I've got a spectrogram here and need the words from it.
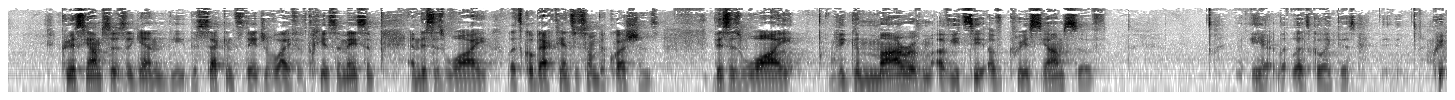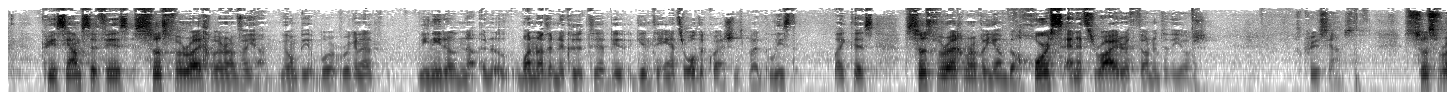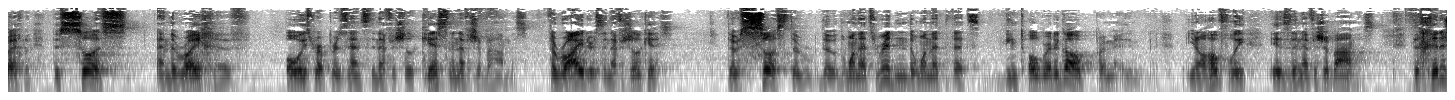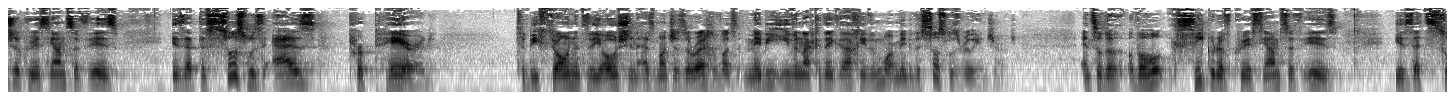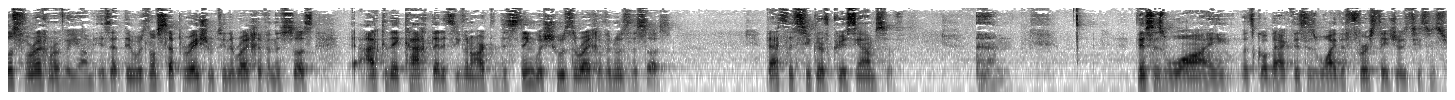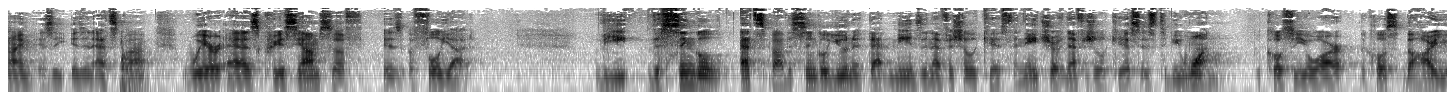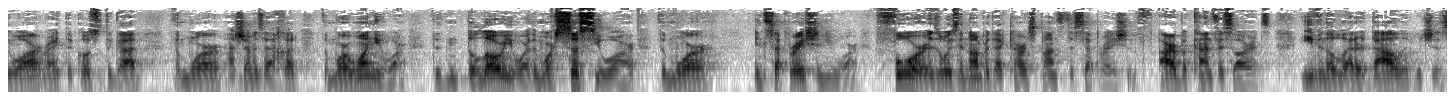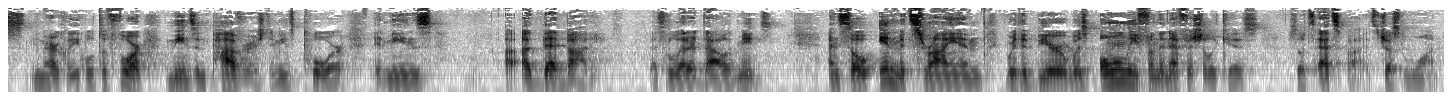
Kriyas Yamsuf is again the, the second stage of life of Tchias Amesim, and this is why. Let's go back to answer some of the questions. This is why the Gemara of of, Yitzi, of Kriyas Yamsuf. Here, let, us go like this. Kriyas Yamsuf is sus v'roich v'ram v'yam. We won't be. We're, we're gonna. We need a, one other nekuda to begin to answer all the questions, but at least like this: sus v'roich v'ram v'yam. The horse and its rider thrown into the ocean. Kriyas Yamsuf. Sus v'roich. The sus and the roichev always represents the nefesh Elokis and the nefesh behamis. The rider is the nefesh Elokis. The sus, the, the, the one that's ridden, the one that, that's being told where to go, you know, hopefully, is the nefesh behamis. The chiddush of Kriyas Yamsuf is is that the sus was as prepared to be thrown into the ocean as much as the Rechav was. Maybe even even more. Maybe the sus was really in charge. And so the, the whole secret of Kriyas Yamsuf is is that sus is that there was no separation between the Reichav and the sus. Kach that it's even hard to distinguish who's the Reichav and who's the sus. That's the secret of Kriyas Yamsuf. This is why, let's go back, this is why the first stage of the Yitzias Mitzrayim is, a, is an etzba, whereas Kriyas Yamsuf is a full yad. The, the single etzba, the single unit, that means the nefesh Elokis. The nature of nefesh Elokis is to be one. The closer you are, the closer, the higher you are, right? The closer to God, the more Hashem is echad, the more one you are. The, the lower you are, the more sus you are, the more in separation you are. Four is always a number that corresponds to separation. Arba kanfis arts. Even the letter dalid, which is numerically equal to four, means impoverished. It means poor. It means a, a dead body. That's what the letter dalid means. And so in Mitzrayim, where the birur was only from the nefesh Elokis, so it's etzba, it's just one.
